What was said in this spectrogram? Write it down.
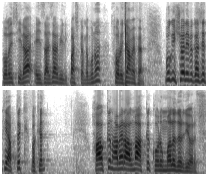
Dolayısıyla Eczacılar Birlik Başkanı'na bunu soracağım efendim. Bugün şöyle bir gazete yaptık. Bakın. Halkın haber alma hakkı korunmalıdır diyoruz.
